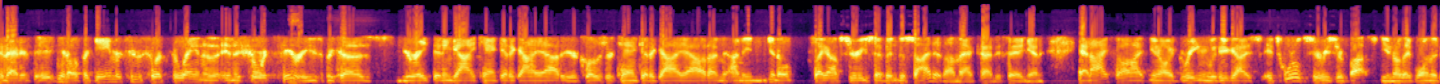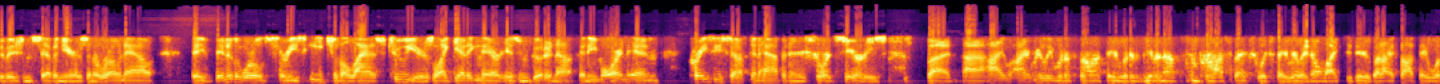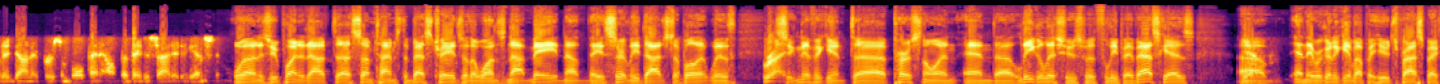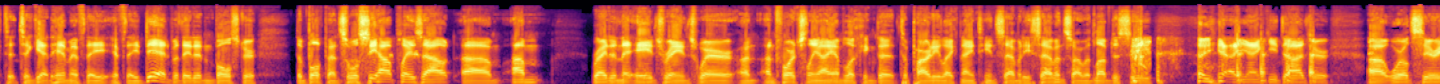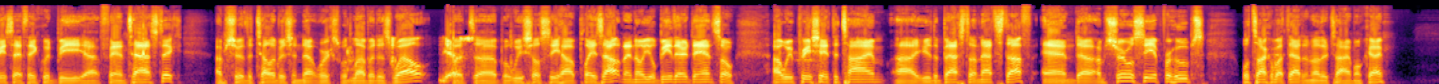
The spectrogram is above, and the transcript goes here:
that if you know if a game or two slips away in a in a short series because your eighth inning guy can't get a guy out or your closer can't get a guy out. I mean, I mean, you know, playoff series have been decided on that kind of thing. And and I thought, you know, agreeing with you guys, it's World Series or bust. You know, they've won the division seven years in a row now. They've been to the World Series each of the last two years. Like getting there isn't good enough anymore. And, and crazy stuff can happen in a short series. But uh, I, I really would have thought they would have given up some prospects, which they really don't like to do. But I thought they would have done it for some bullpen help, but they decided against it. Well, and as you pointed out, uh, sometimes the best trades are the ones not made. Now they certainly dodged a bullet with Right. significant uh, personal and and uh, legal issues with Felipe Vasquez, Yeah. Um, and they were going to give up a huge prospect to, to get him if they if they did, but they didn't bolster the bullpen. So we'll see how it plays out. Um, I'm right in the age range where, un- unfortunately, I am looking to, to party like 1977. So I would love to see a Yankee Dodger uh, World Series. I think would be uh, fantastic. I'm sure the television networks would love it as well. Yes. But uh, but we shall see how it plays out. And I know you'll be there, Dan. So uh, we appreciate the time. Uh, you're the best on that stuff, and uh, I'm sure we'll see it for hoops. We'll talk about that another time. Okay.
